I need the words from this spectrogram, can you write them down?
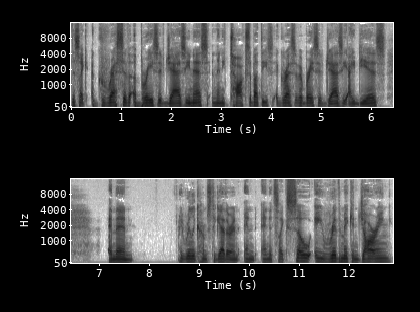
this like aggressive, abrasive jazziness. And then he talks about these aggressive, abrasive, jazzy ideas. and then it really comes together and and and it's like so arrhythmic and jarring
